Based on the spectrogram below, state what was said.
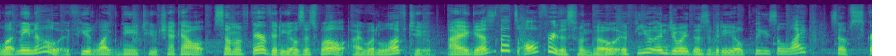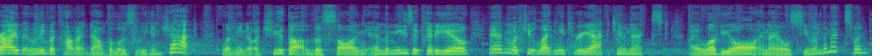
Let me know if you'd like me to check out some of their videos as well. I would love to. I guess that's all for this one though. If you enjoyed this video, please like, subscribe, and leave a comment down below so we can chat. Let me know what you thought of the song and the music video, and what you'd like me to react to next. I love you all, and I will see you in the next one.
